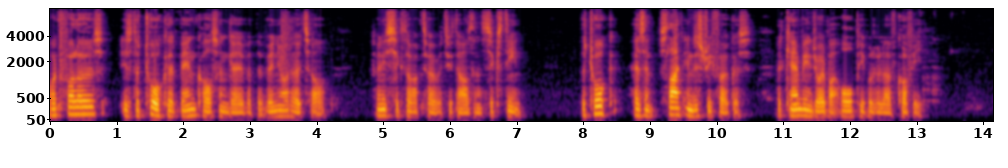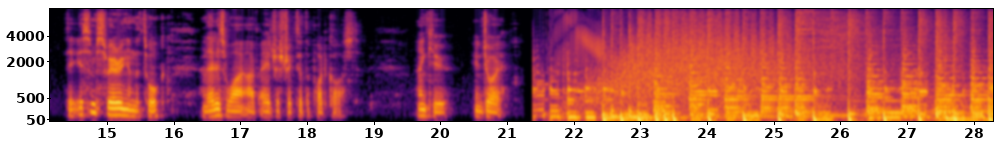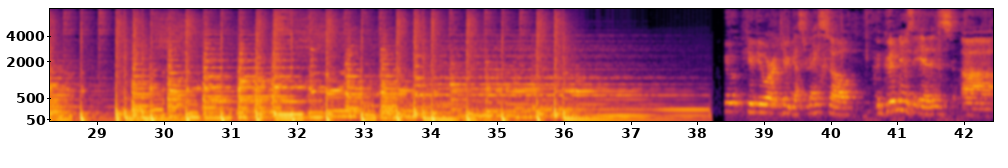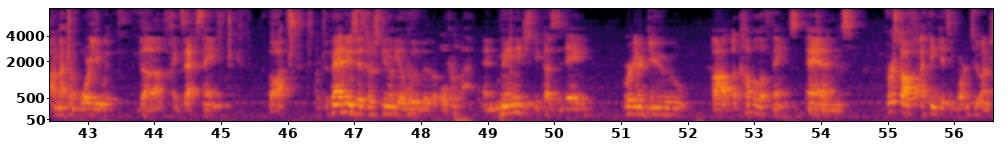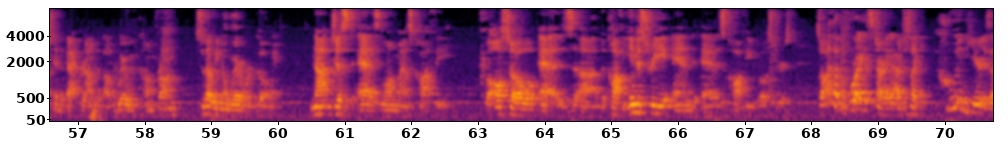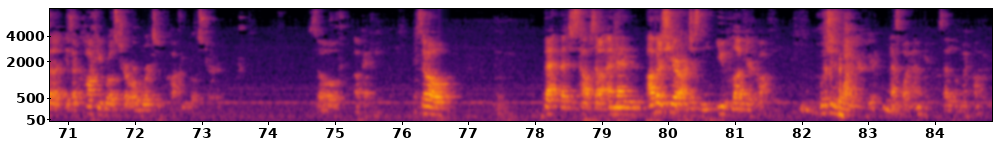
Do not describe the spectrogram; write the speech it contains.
What follows is the talk that Ben Carlson gave at the Vineyard Hotel, 26th of October 2016. The talk has a slight industry focus, but can be enjoyed by all people who love coffee. There is some swearing in the talk, and that is why I've age restricted the podcast. Thank you. Enjoy. Here yesterday, so the good news is uh, I'm not going to bore you with the exact same thoughts. The bad news is there's going to be a little bit of overlap, and mainly just because today we're going to do uh, a couple of things. And first off, I think it's important to understand the background of where we've come from so that we know where we're going. Not just as Long Miles Coffee, but also as uh, the coffee industry and as coffee roasters. So I thought before I get started, I was just like, who in here is a is a coffee roaster or works with coffee roaster? So okay, so that that just helps out. And then others here are just you love your coffee, which is why you're here. That's why I'm here because I love my coffee.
